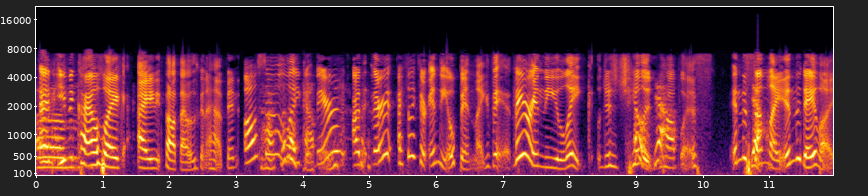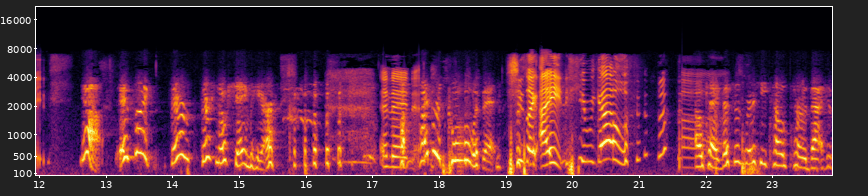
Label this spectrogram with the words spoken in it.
And Um, even Kyle's like, I thought that was gonna happen. Also, Gosh, like they're are they- they're I feel like they're in the open, like they they are in the lake, just chilling Oh, yeah. topless in the Yeah. sunlight, in the daylight. Yeah, it's like there, there's no shame here. And then Piper's cool with it. she's like, "I here we go." Okay, this is where he tells her that his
